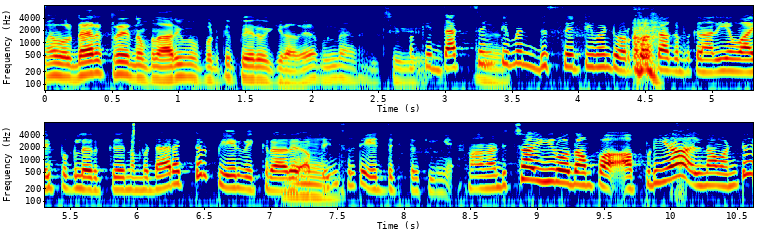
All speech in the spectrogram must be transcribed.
நான் ஒரு டேரக்டரை நம்மளை அறிமுகப்படுத்தி பேர் வைக்கிறாரு அப்படின்னு நான் நினச்சி okay that sentiment this sentiment work out ஆகிறதுக்கு நிறைய வாய்ப்புகள் இருக்கு. நம்ம டைரக்டர் பேர் வைக்கிறாரு அப்படின்னு சொல்லிட்டு ஏத்துக்கிட்டு இருக்கீங்க. நான் நடிச்சா ஹீரோ தான்ப்பா. அப்படியா? இல்லைனா வந்துட்டு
